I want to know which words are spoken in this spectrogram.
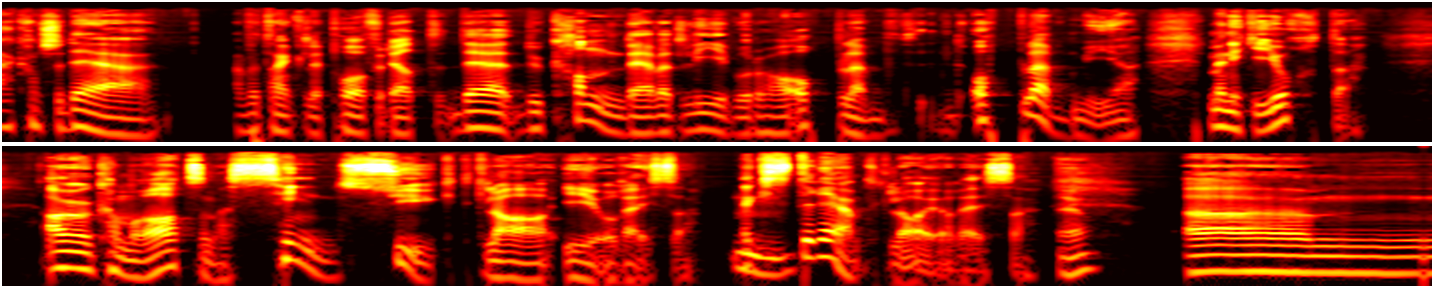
er kanskje det jeg vil tenke litt på. Fordi at det, du kan leve et liv hvor du har opplevd, opplevd mye, men ikke gjort det. Jeg har jo en kamerat som er sinnssykt glad i å reise. Mm. Ekstremt glad i å reise. Ja. Um,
